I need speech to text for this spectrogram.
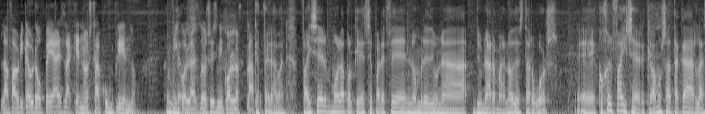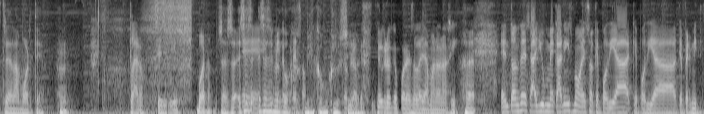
la fábrica europea es la que no está cumpliendo. Ni con las dosis ni con los ¿Qué plazos. esperaban? Pfizer mola porque se parece el nombre de una de un arma, ¿no? De Star Wars. Eh, coge el Pfizer, que vamos a atacar la estrella de la muerte. Hmm. Claro, sí, sí, sí. Bueno, o sea, esa, esa Eh, es yo mi, con- Yo conclusión. creo, que, yo creo que por eso la llamaron así. Eh, Entonces hay un mecanismo eso que podía que podía que permitía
